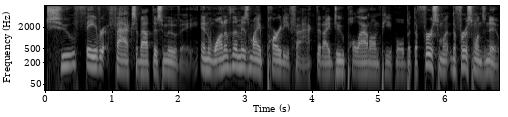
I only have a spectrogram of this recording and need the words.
two favorite facts about this movie, and one of them is my party fact that I do pull out on people. But the first one, the first one's new.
